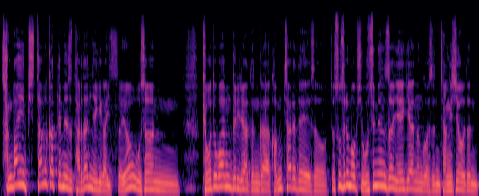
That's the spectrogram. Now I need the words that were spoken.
상당히 비슷한 것 같으면서 다르다는 얘기가 있어요. 우선 교도관들이라든가 검찰에 대해서 또 스스럼 없이 웃으면서 얘기하는 것은 장시호든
